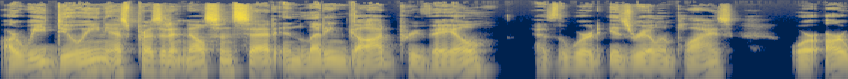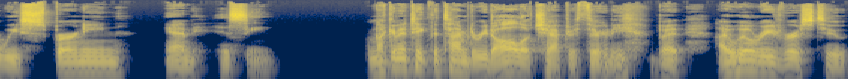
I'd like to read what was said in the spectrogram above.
Are we doing as President Nelson said in letting God prevail as the word Israel implies, or are we spurning and hissing? I'm not going to take the time to read all of chapter 30, but I will read verse 2.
